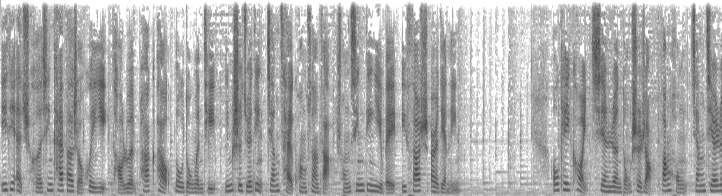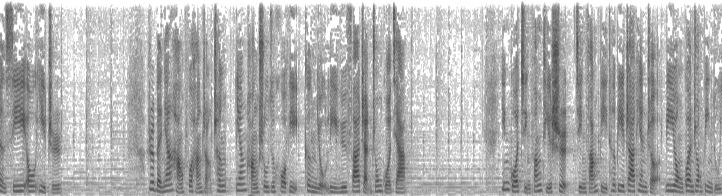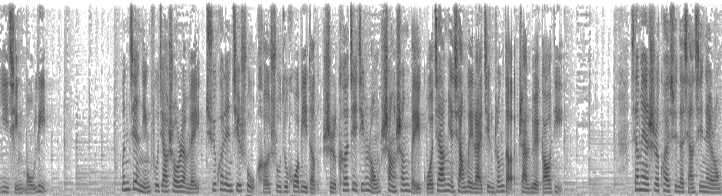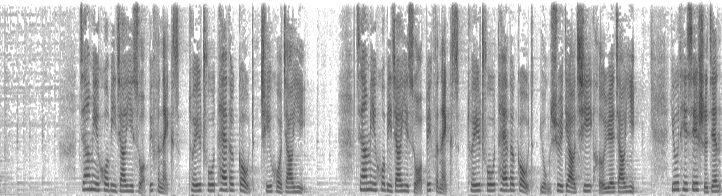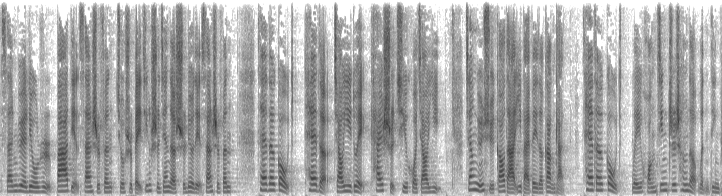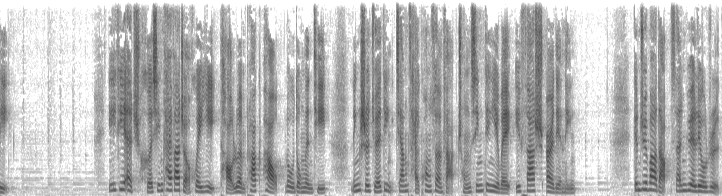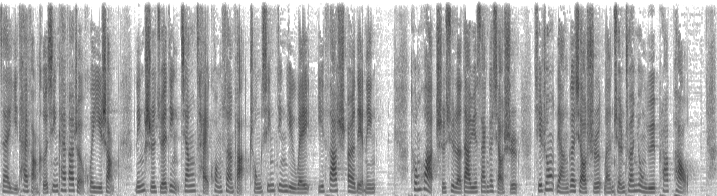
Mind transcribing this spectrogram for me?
：ETH 核心开发者会议讨论 ParkPow 漏洞问题，临时决定将采矿算法重新定义为 ETH 二点零。OKCoin 现任董事长方洪将接任 CEO 一职。日本央行副行长称，央行数字货币更有利于发展中国家。英国警方提示，谨防比特币诈骗者利用冠状病毒疫情牟利。温建宁副教授认为，区块链技术和数字货币等使科技金融上升为国家面向未来竞争的战略高地。下面是快讯的详细内容。加密货币交易所 Bifinex 推出 Tether Gold 期货交易。加密货币交易所 Bifinex 推出 Tether Gold 永续掉期合约交易。UTC 时间三月六日八点三十分，就是北京时间的十六点三十分，Tether Gold Tether 交易对开始期货交易，将允许高达一百倍的杠杆。Tether Gold 为黄金支撑的稳定币。ETH 核心开发者会议讨论 ParkPow 漏洞问题。临时决定将采矿算法重新定义为 ETH 二点零。根据报道，三月六日在以太坊核心开发者会议上，临时决定将采矿算法重新定义为 ETH 二点零。通话持续了大约三个小时，其中两个小时完全专用于 ParkPow，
